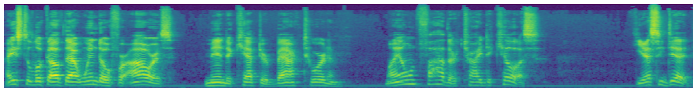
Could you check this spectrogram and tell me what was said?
I used to look out that window for hours. Amanda kept her back toward him. My own father tried to kill us. Yes, he did.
